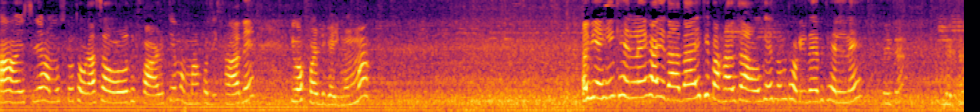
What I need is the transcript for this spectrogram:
हाँ इसलिए हम उसको थोड़ा सा और फाड़ के मम्मा को दिखा दें कि वो फट गई, मम्मा। अब यहीं खेलने का इरादा है कि बाहर जाओगे तुम थोड़ी देर खेलने। बेटा बेटा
